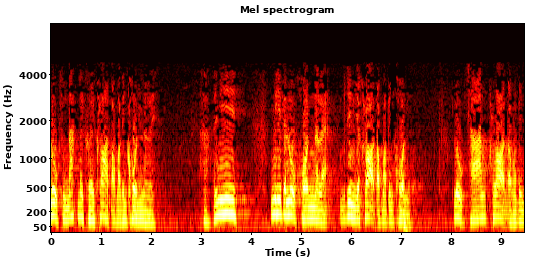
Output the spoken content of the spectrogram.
ลูกสุนัขไม่เคยคลอดออกมาเป็นคนเลยฮะไม่มีมีแต่ลูกคนนั่นแหละจึงจะคลอดออกมาเป็นคน ลูกช้างคลอดออกมาเป็น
